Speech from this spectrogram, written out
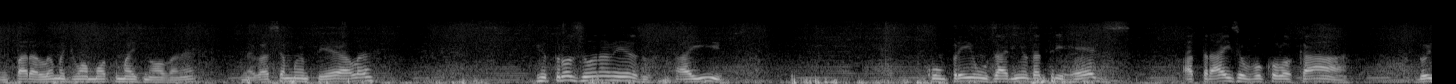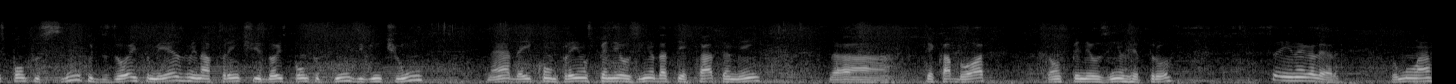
um paralama de uma moto mais nova, né? O negócio é manter ela retrozona mesmo. Aí comprei um zarinho da Triheads. Atrás eu vou colocar 2.5, 18 mesmo, e na frente 2.15, 21, né? Daí comprei uns pneuzinhos da TK também, da TK Block, então uns pneuzinhos retrô. Isso aí, né, galera? Vamos lá.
